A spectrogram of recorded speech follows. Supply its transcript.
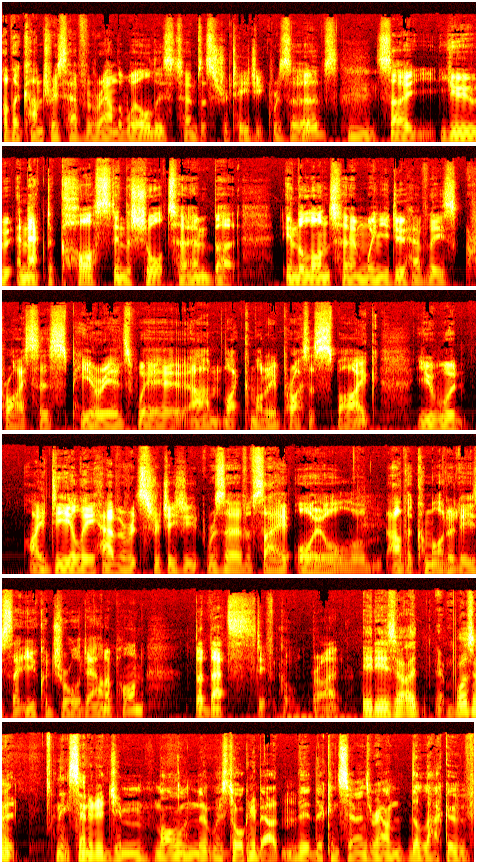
other countries have around the world is terms of strategic reserves. Mm. So you enact a cost in the short term, but in the long term, when you do have these crisis periods where, um, like commodity prices spike, you would ideally have a strategic reserve of, say, oil or other commodities that you could draw down upon. But that's difficult, right? It is. Uh, wasn't it I think Senator Jim Molan that was talking about mm. the, the concerns around the lack of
